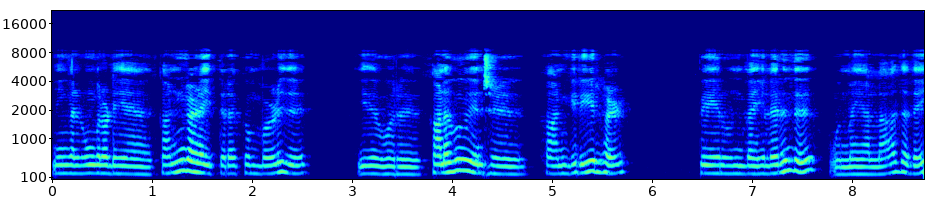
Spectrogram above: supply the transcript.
நீங்கள் உங்களுடைய கண்களை திறக்கும் பொழுது இது ஒரு கனவு என்று காண்கிறீர்கள். பேருண்மையிலிருந்து உண்மையல்லாததை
